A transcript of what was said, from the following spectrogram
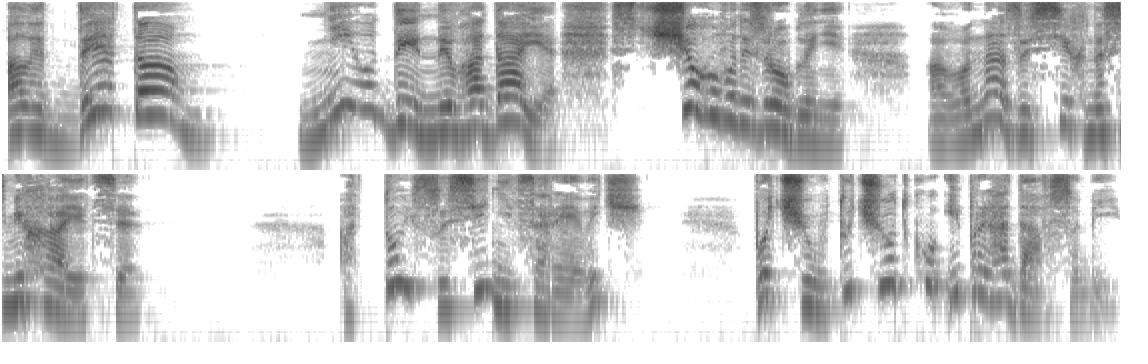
Але де там? Ні один не вгадає, з чого вони зроблені, а вона з усіх насміхається. А той сусідній царевич почув ту чутку і пригадав собі.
